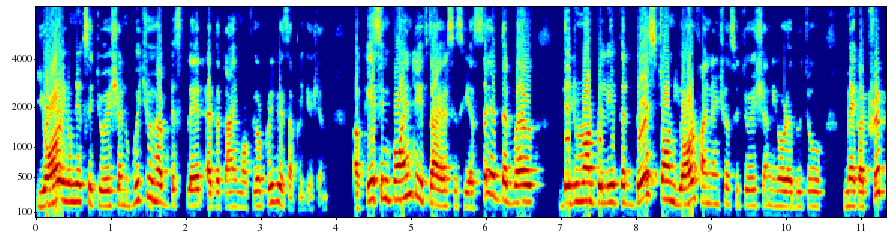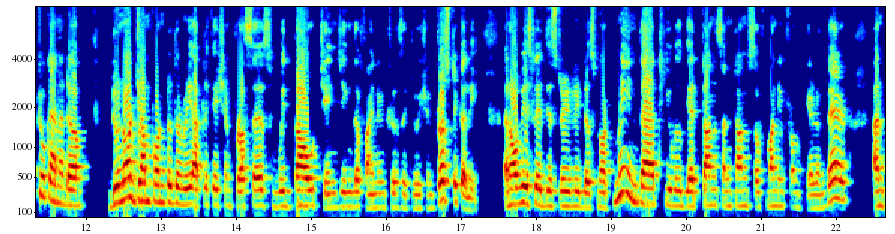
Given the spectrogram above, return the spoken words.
your unique situation which you have displayed at the time of your previous application. A case in point, if the IRCC has said that, well, they do not believe that based on your financial situation, you are able to make a trip to Canada, do not jump onto the reapplication process without changing the financial situation drastically. And obviously, this really does not mean that you will get tons and tons of money from here and there and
